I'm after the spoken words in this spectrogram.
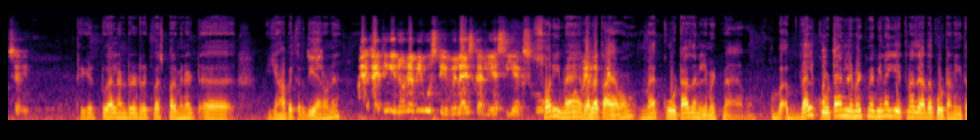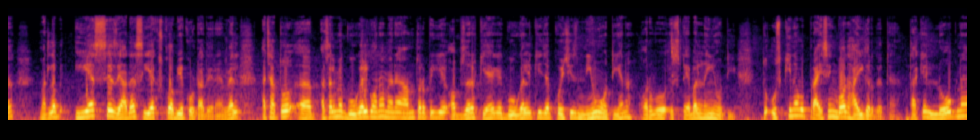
सही। ठीक है twelve hundred request per minute यहाँ पे कर दिया इन्होंने। आई थिंक इन्होंने अभी वो स्टेबलाइज कर लिया सीएक्स को। सॉरी मैं गलत आया हूँ। मैं कोटाज एंड लिमिट में आया हूँ। वेल कोटा एंड लिमिट में भी ना ये इतना ज़्यादा कोटा नहीं था। मतलब ई एस से ज़्यादा सी एक्स को अब ये कोटा दे रहे हैं। वेल अच्छा तो अ, असल में गूगल को ना मैंने आमतौर पे ये ऑब्ज़र्व किया है कि गूगल की जब कोई चीज़ न्यू होती है ना और वो स्टेबल नहीं होती तो उसकी ना वो प्राइसिंग बहुत हाई कर देते हैं ताकि लोग ना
